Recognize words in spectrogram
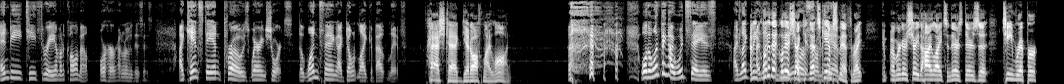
NBT3, I'm going to call him out, or her, I don't know who this is. I can't stand pros wearing shorts. The one thing I don't like about LIV. Hashtag get off my lawn. well, the one thing I would say is I'd like. I mean, I'd look like at that. Look at that shot. That's Cam him. Smith, right? And we're going to show you the highlights. And there's there's a team ripper.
